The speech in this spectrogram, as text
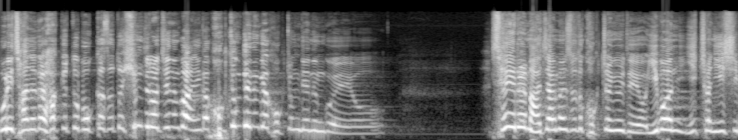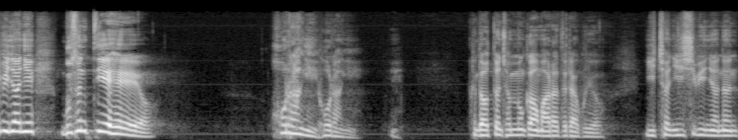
우리 자녀들 학교 또 못 가서 또 힘들어지는 거 아닌가? 걱정되는 게 걱정되는 거예요. 새해를 맞이하면서도 걱정이 돼요. 이번 2022년이 무슨 띠의 해예요? 호랑이, 호랑이. 예. 근데 어떤 전문가가 말하더라고요. 2022년은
